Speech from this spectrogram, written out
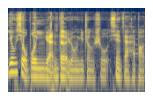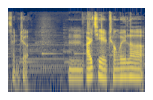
优秀播音员的荣誉证书，现在还保存着。嗯，而且成为了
